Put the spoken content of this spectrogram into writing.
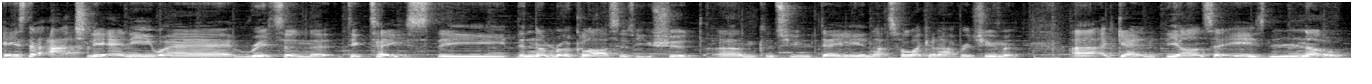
is there actually anywhere written that dictates the, the number of glasses you should um, consume daily and that's for like an average human? Uh, again, the answer is no.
